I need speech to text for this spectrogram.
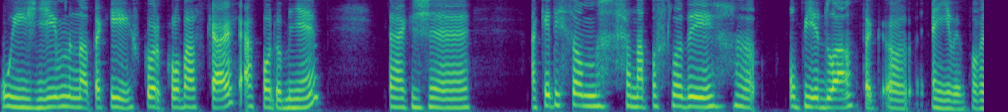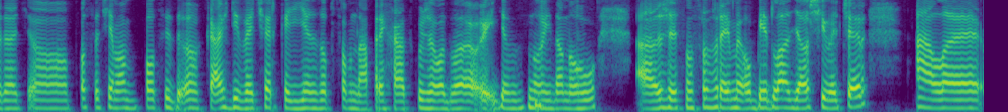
ujíždím na takých skôr klobáskach a podobne. Takže a kedy som sa naposledy objedla, tak uh, aj neviem povedať. Uh, v podstate mám pocit uh, každý večer, keď idem s obsom na prechádzku, že ledva idem z nohy na nohu a že som sa zrejme objedla ďalší večer. Ale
